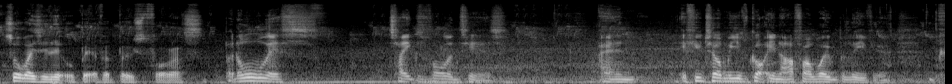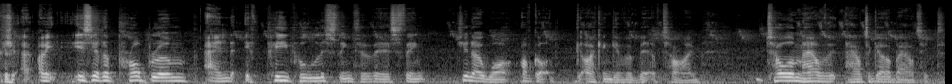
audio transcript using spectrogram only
It's always a little bit of a boost for us. But all this takes volunteers, and if you tell me you've got enough, I won't believe you. I mean, is it a problem? And if people listening to this think, do you know what? I've got, I can give a bit of time. Tell them how, how to go about it.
